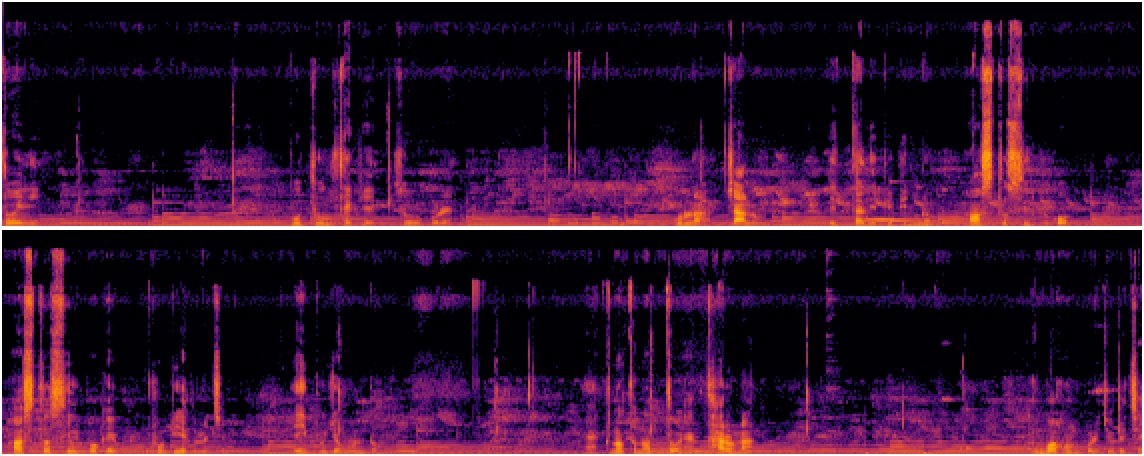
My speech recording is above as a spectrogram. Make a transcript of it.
তৈরি। পুতুল থেকে শুরু করে কুলা, চালু ইত্যাদি বিভিন্ন হস্তশিল্প হস্তশিল্পকে ফুটিয়ে তুলেছে এই পুজো মণ্ডপ। এক নতুনত্ব, এক ধারণা বহন করে চলেছে।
